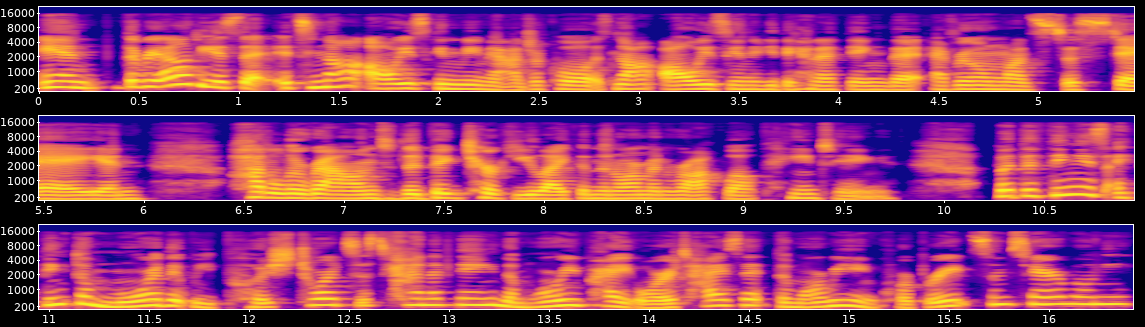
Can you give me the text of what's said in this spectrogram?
And the reality is that it's not always going to be magical. It's not always going to be the kind of thing that everyone wants to stay and huddle around the big turkey like in the Norman Rockwell painting. But the thing is, I think the more that we push towards this kind of thing, the more we prioritize it, the more we incorporate some ceremony,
